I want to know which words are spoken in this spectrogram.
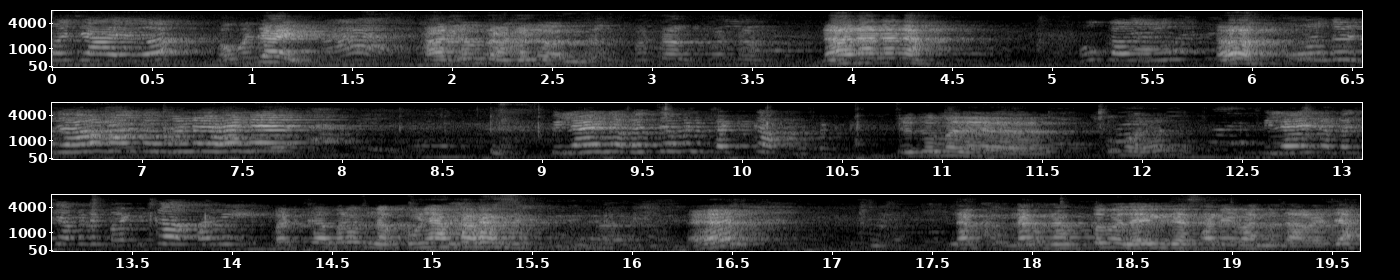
મજા આવી હો. જાવ જાઉં હાલો અંદર. ના ના ના ના હું કહું છું હા હું અંદર જાઉં ને તો મને હે ને પિલાઈના બચ્ચા મને બટકા એ તો મને શું કરે સિલાઈ તો પછી આપણે બટકા ભરી. બટકા ભરે નકુણ્યા કરે છે. હે? નક નક નક તો મે લઈ લીધા શનિવાર ના દાડે જા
